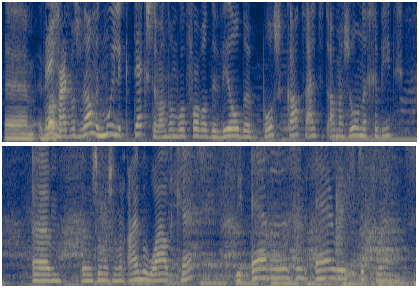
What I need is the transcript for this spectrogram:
Ehm, het nee, was, maar het was wel met moeilijke teksten. Want dan bijvoorbeeld de wilde boskat uit het Amazonegebied. Ehm dan zongen ze van I'm a wild cat. The Amazon aristocrat.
